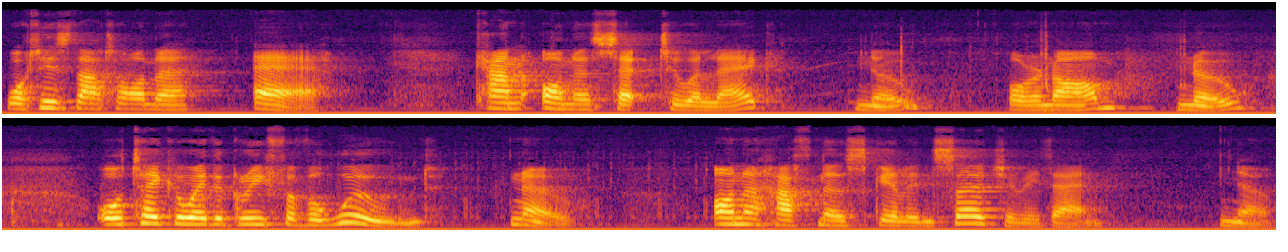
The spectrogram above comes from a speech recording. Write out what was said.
What is that honour? Air. Can honour set to a leg? No. Or an arm? No. Or take away the grief of a wound? No. Honour hath no skill in surgery, then? No.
